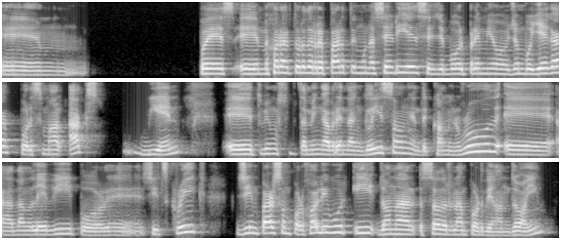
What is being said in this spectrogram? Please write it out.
Em, pues mejor actor de reparto en una serie se llevó el premio John Boyega por Small Axe bien. Eh, tuvimos también a Brendan Gleeson en The Coming Rule, eh, a Dan Levy por eh, Creek, Jim Parson por Hollywood y Donald Sutherland por The Undoing.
